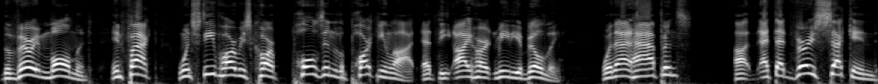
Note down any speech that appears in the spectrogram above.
The very moment. In fact, when Steve Harvey's car pulls into the parking lot at the iHeartMedia building, when that happens, uh, at that very second,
